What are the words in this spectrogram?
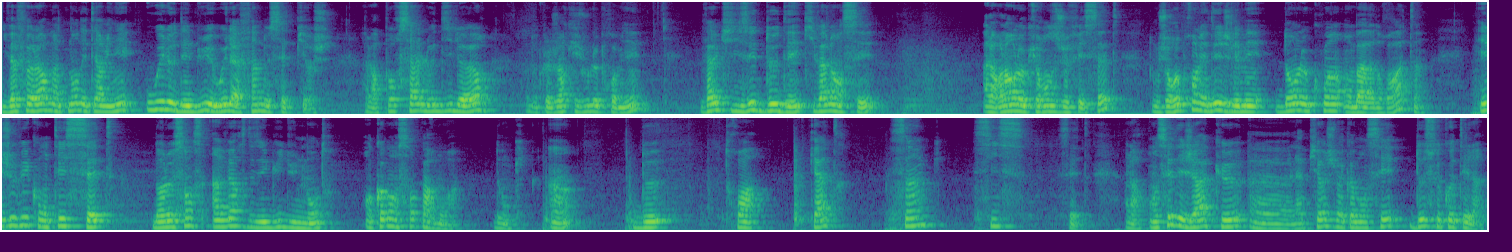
il va falloir maintenant déterminer où est le début et où est la fin de cette pioche. Alors pour ça, le dealer, donc le joueur qui joue le premier, va utiliser 2 dés qui va lancer. Alors là, en l'occurrence, je fais 7. Donc je reprends les dés, je les mets dans le coin en bas à droite, et je vais compter 7 dans le sens inverse des aiguilles d'une montre, en commençant par moi. Donc 1, 2, 3, 4, 5, 6, 7. Alors on sait déjà que euh, la pioche va commencer de ce côté-là.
